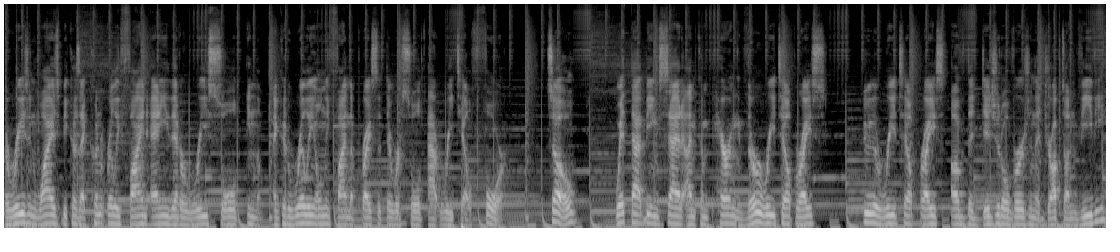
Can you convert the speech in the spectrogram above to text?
The reason why is because I couldn't really find any that are resold in the, I could really only find the price that they were sold at retail for. So with that being said, I'm comparing their retail price to the retail price of the digital version that dropped on VeVe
